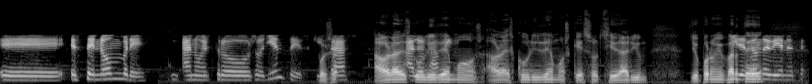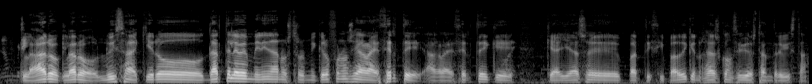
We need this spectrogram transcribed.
eh, este nombre a nuestros oyentes. Pues Quizás ahora descubriremos, ahora descubriremos qué es Orchidarium. Yo por mi parte, ¿Y de dónde viene ese nombre? claro, claro, Luisa, quiero darte la bienvenida a nuestros micrófonos y agradecerte, agradecerte que, que hayas eh, participado y que nos hayas concedido esta entrevista.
